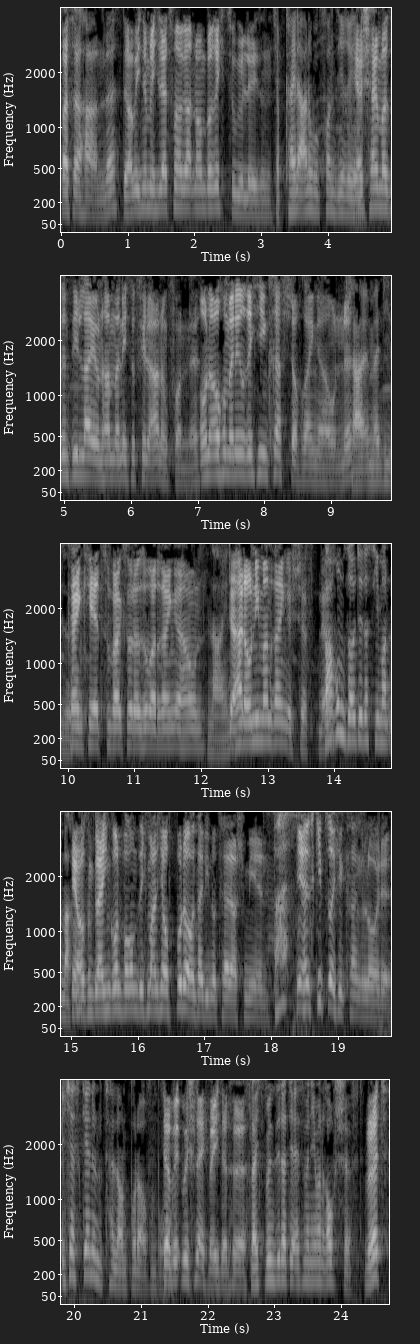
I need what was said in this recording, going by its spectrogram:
Wasserhahn, ne? Da habe ich nämlich letztes Mal gerade noch einen Bericht zugelesen. Ich habe keine Ahnung, wovon Sie reden. Ja, scheinbar sind sie Laie und haben da nicht so viel Ahnung von, ne? Und auch immer den richtigen Kraftstoff reingehauen, ne? Klar, immer diese. Kein Kerzenwachs oder sowas reingehauen. Nein. Da hat auch niemand reingeschifft, ne? Warum sollte das jemand machen? Ja, aus dem gleichen Grund, warum sich manche auch Butter unter die Nutella schmieren. Was? Ja, es gibt solche kranken Leute. Ich esse gerne Nutella und Butter auf dem Brot. Da wird mir schlecht, wenn ich das höre. Vielleicht würden Sie das ja essen, wenn jemand raufschifft. Wird?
